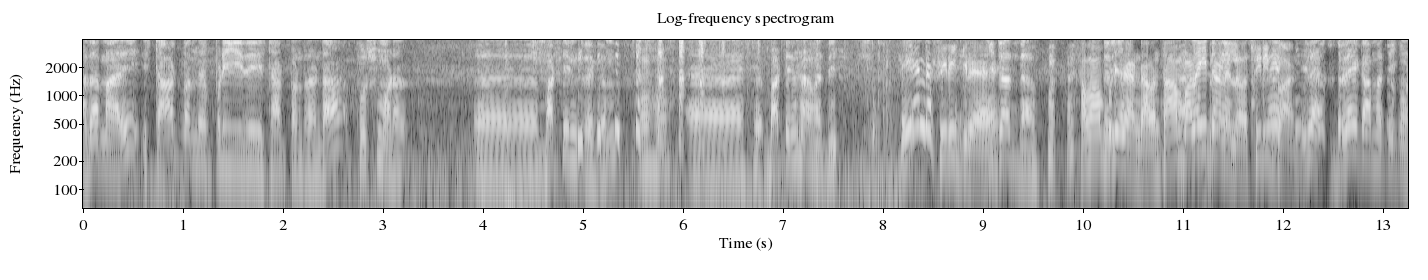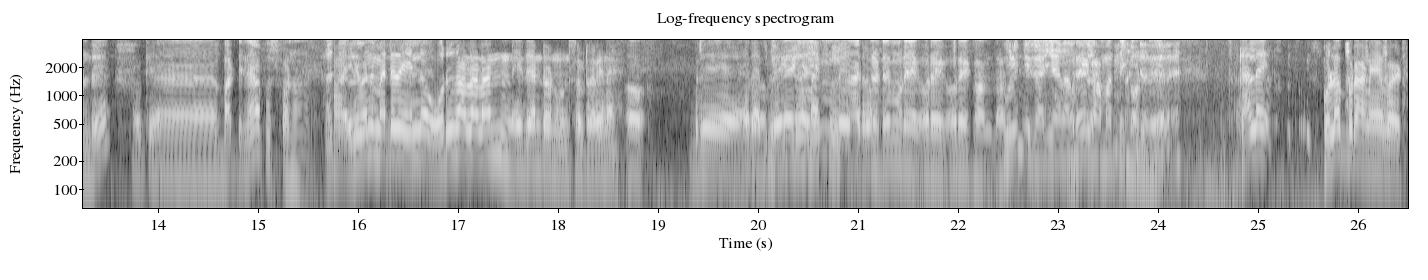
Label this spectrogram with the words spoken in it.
அதே மாதிரி ஸ்டார்ட் வந்து எப்படி இது ஸ்டார்ட் பண்றேன்டா? புஷ் மாடல் பட்டின் இருக்கும் பட்டின் அமர்த்தி ஏன்டா சிரிக்கிற? இதான் அவன் அப்படிதான்டா. அவன் தான் பழகிட்டானല്ലോ சிரிப்பான். இல்ல பிரேக் அமர்த்தி கொண்டு Okay. பட்டினை புஷ் பண்ணணும். இது வந்து மற்றது என்ன ஒரு காலாலாம் இதுன்னு ஆக்சிலேட்டரும் ஆக்சிலேட்டரும் ஒரே ஒரே ஒரே கால் தான். பிரேக் அமர்த்தி கொண்டு. கலை குழப்புறானே பட்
